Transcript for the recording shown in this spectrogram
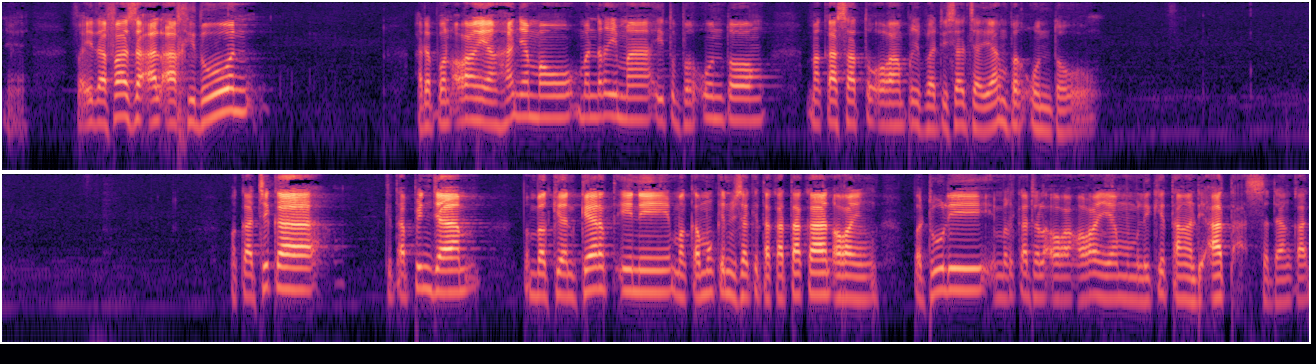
ya. Fa idha faza al-akhidun Adapun orang yang hanya mau menerima itu beruntung, maka satu orang pribadi saja yang beruntung. Maka jika kita pinjam pembagian GERD ini, maka mungkin bisa kita katakan orang yang peduli, mereka adalah orang-orang yang memiliki tangan di atas. Sedangkan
